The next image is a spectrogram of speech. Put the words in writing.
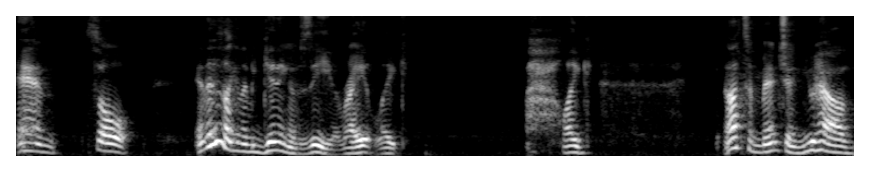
and so and this is like in the beginning of Z, right? Like like not to mention you have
